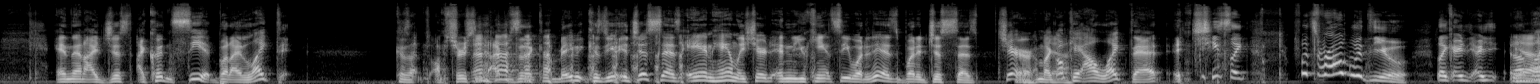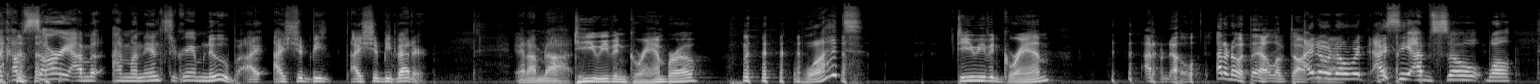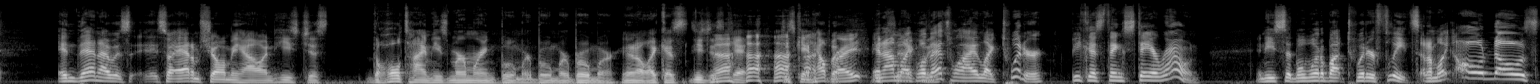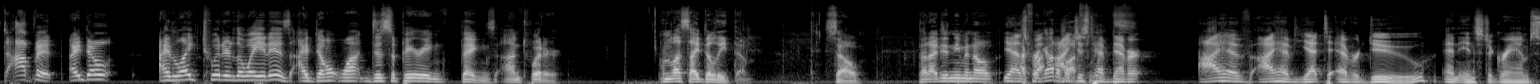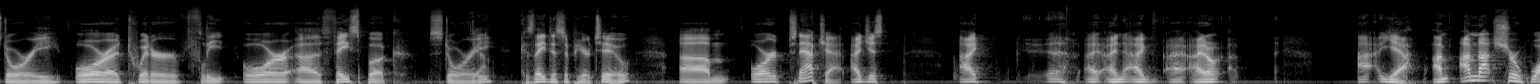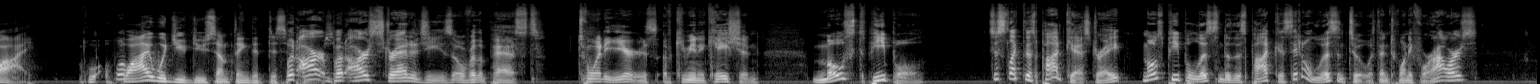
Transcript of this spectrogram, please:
and then I just I couldn't see it, but I liked it because I'm, I'm sure she I was like maybe because it just says Ann Handley shared, and you can't see what it is, but it just says share. Sure, I'm like, yeah. okay, I'll like that. And she's like, what's wrong with you? Like, are, are you, and I'm like, I'm sorry, I'm a, I'm an Instagram noob. I I should be I should be better, and I'm not. Do you even gram, bro? What? Do you even gram? I don't know. I don't know what the hell I'm talking. I don't about. know what I see. I'm so well. And then I was so Adam's showing me how, and he's just the whole time he's murmuring "boomer, boomer, boomer," you know, like because you just can't just can't help it. Right, And I'm like, well, that's why I like Twitter because things stay around. And he said, well, what about Twitter fleets? And I'm like, oh no, stop it! I don't. I like Twitter the way it is. I don't want disappearing things on Twitter unless I delete them. So, but I didn't even know. Yeah, I forgot about. I just have never. I have I have yet to ever do an Instagram story or a Twitter fleet or a Facebook story because they disappear too, um, or Snapchat. I just I uh, I, I I I I don't. I, yeah, I'm I'm not sure why. Wh- Why would you do something that disappears? But our but our strategies over the past 20 years of communication, most people just like this podcast, right? Most people listen to this podcast. They don't listen to it within 24 hours.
